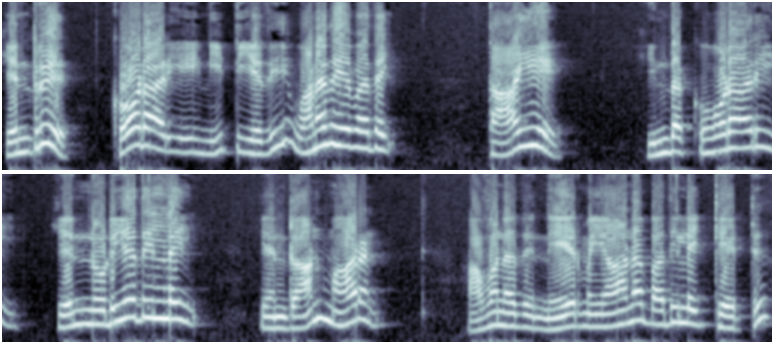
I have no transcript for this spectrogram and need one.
என்று கோடாரியை நீட்டியது வனதேவதை. தாயே இந்த கோடாரி என்னுடையதில்லை என்றான் மாறன். அவனது நேர்மையான பதிலைக் கேட்டு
